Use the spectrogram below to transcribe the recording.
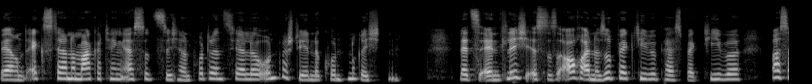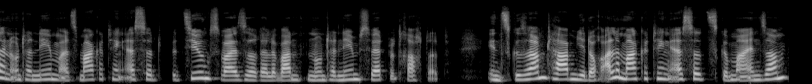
während externe Marketing Assets sich an potenzielle und bestehende Kunden richten. Letztendlich ist es auch eine subjektive Perspektive, was ein Unternehmen als Marketing-Asset bzw. relevanten Unternehmenswert betrachtet. Insgesamt haben jedoch alle Marketing-Assets gemeinsam,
